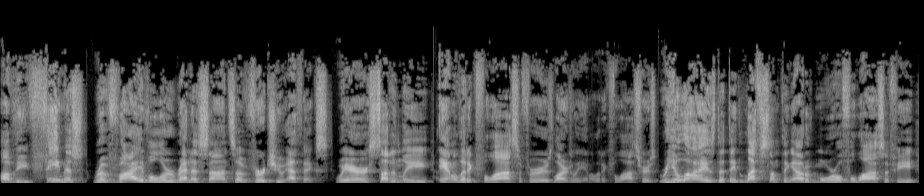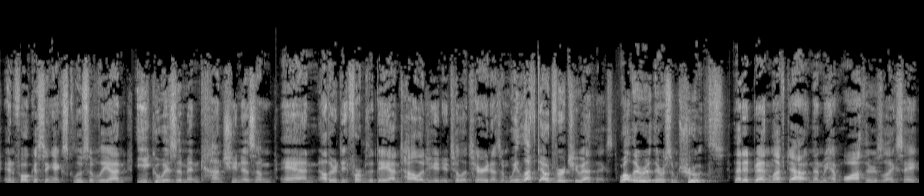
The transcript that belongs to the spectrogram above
of the famous revival or renaissance of virtue ethics, where suddenly analytic philosophers, largely analytic philosophers, realized that they'd left something out of moral philosophy and focusing exclusively on egoism and Kantianism and other forms of deontology and utilitarianism. We left out virtue ethics. Well, there were, there were some truths that that had been left out. And then we have authors like, say,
